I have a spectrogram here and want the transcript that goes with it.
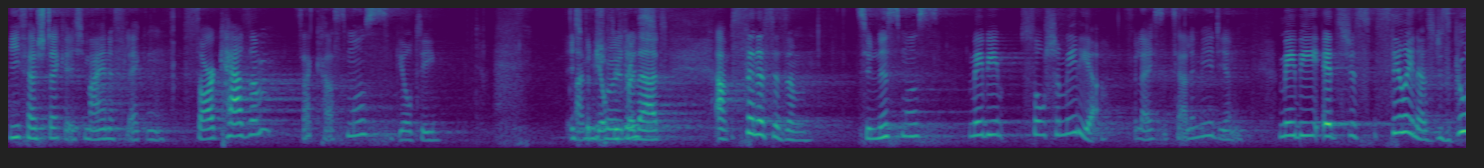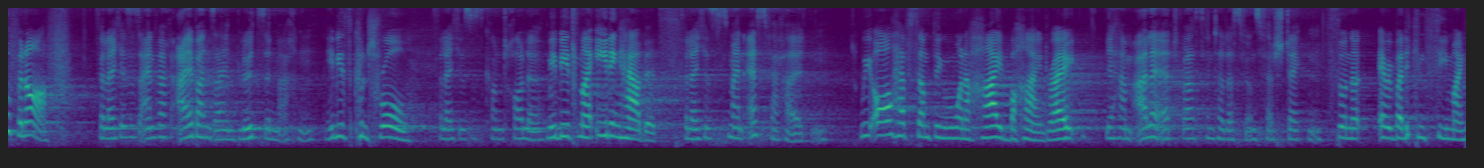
Wie verstecke ich meine Flecken? Sarcasm? Sarkasmus? Guilty. Ich I'm bin guilty for schuldig. that. Um, cynicism? Zynismus? Maybe social media. Vielleicht soziale Medien. Maybe it's just silliness, just goofing off. Vielleicht ist es einfach albern sein, Blödsinn machen. Maybe it's control. Vielleicht ist es Kontrolle. Maybe it's my eating habits. Vielleicht ist es mein Essverhalten. We all have something we want to hide behind, right? Wir haben alle etwas, hinter das wir uns verstecken, So not everybody can see my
